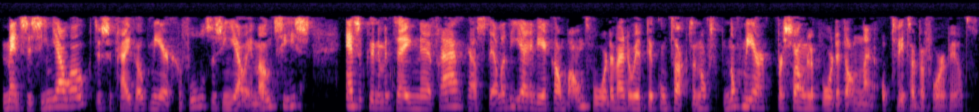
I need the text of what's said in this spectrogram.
mensen zien jou ook, dus ze krijgen ook meer gevoel, ze zien jouw emoties. En ze kunnen meteen uh, vragen gaan stellen die jij weer kan beantwoorden, waardoor de contacten nog, nog meer persoonlijk worden dan uh, op Twitter bijvoorbeeld.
